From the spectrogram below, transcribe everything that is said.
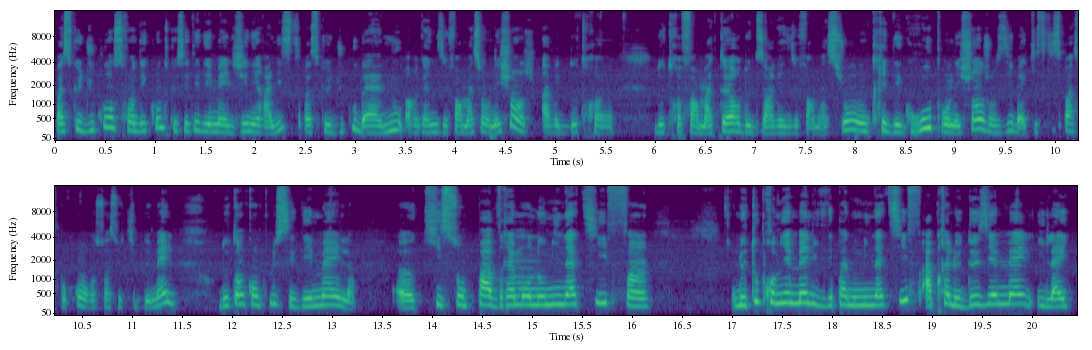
Parce que du coup, on se rendait compte que c'était des mails généralistes, parce que du coup, ben, nous, organismes de formation, on échange avec d'autres euh, d'autres formateurs, d'autres organismes de formation, on crée des groupes, on échange, on se dit, ben, qu'est-ce qui se passe, pourquoi on reçoit ce type de mail D'autant qu'en plus, c'est des mails euh, qui sont pas vraiment nominatifs. le tout premier mail, il n'était pas nominatif. Après, le deuxième mail, il a été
